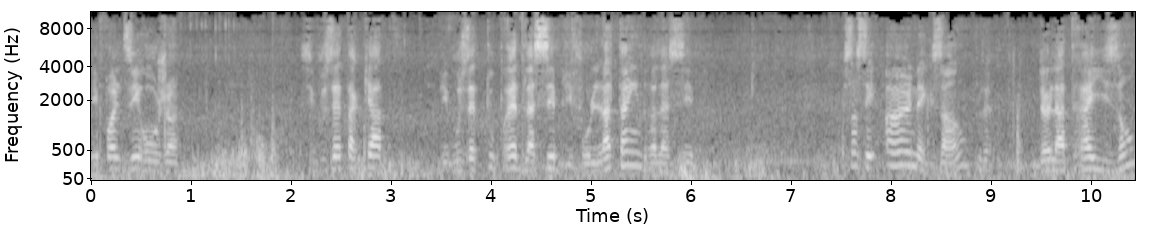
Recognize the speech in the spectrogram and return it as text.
et pas le dire aux gens? Si vous êtes à 4 et vous êtes tout près de la cible, il faut l'atteindre, la cible. Ça, c'est un exemple de la trahison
